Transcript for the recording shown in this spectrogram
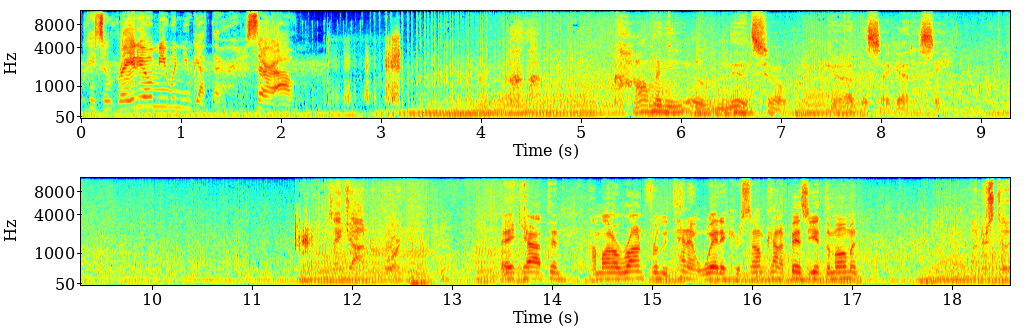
Okay, so radio me when you get there. Sarah out. Colony of newts. Oh my god, this I gotta see. St. John, report. Hey, Captain. I'm on a run for Lieutenant Whitaker, so I'm kind of busy at the moment. Understood.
